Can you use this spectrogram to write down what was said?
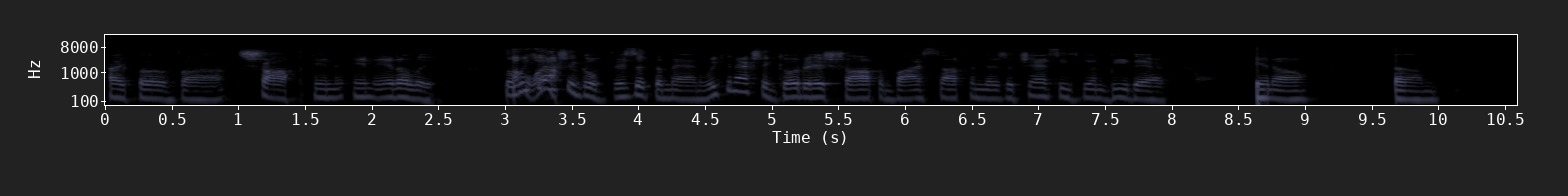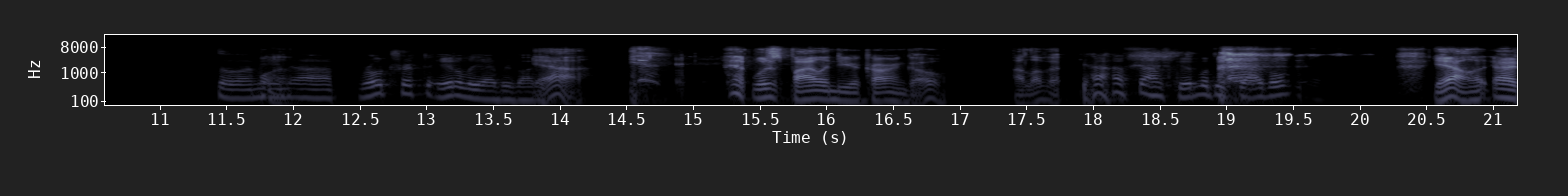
type of uh, shop in in Italy. So Oh, we can wow. actually go visit the man. We can actually go to his shop and buy stuff, and there's a chance he's going to be there. You know. Um, so I mean, uh, road trip to Italy, everybody. yeah, we'll just pile into your car and go. I love it. Yeah, sounds good. We'll just drive over. there. Yeah, I'll- uh,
